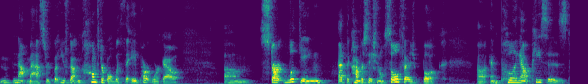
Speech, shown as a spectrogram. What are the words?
not mastered, but you've gotten comfortable with the eight part workout. Um, start looking at the conversational solfege book uh, and pulling out pieces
